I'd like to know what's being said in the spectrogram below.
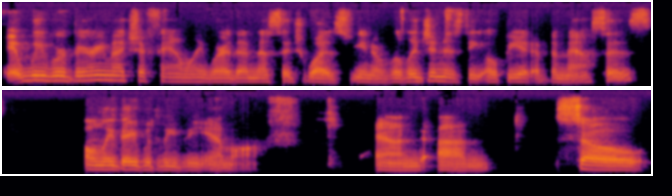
it, we were very much a family where the message was, you know, religion is the opiate of the masses, only they would leave the M off. And um, so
